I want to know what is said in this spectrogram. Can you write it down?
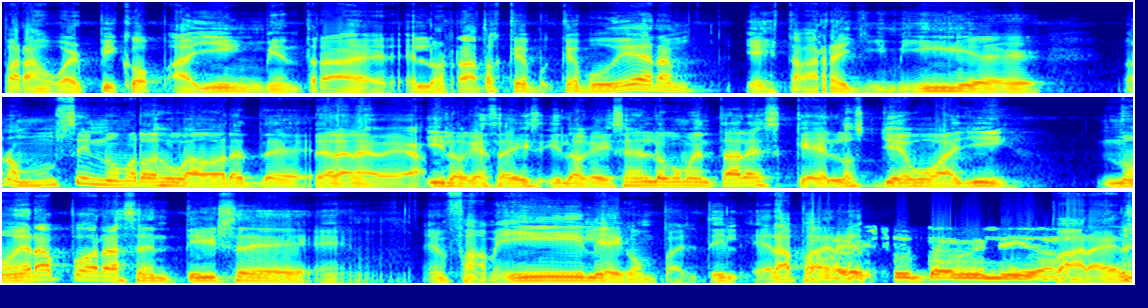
para jugar pick-up allí mientras en los ratos que, que pudieran. Y ahí estaba Reggie Miller bueno, un sinnúmero de jugadores de, la NBA. Y lo que se dice, y lo que dice en el documental es que él los llevó allí. No era para sentirse en, familia y compartir, era para, ver sus debilidades. Para él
